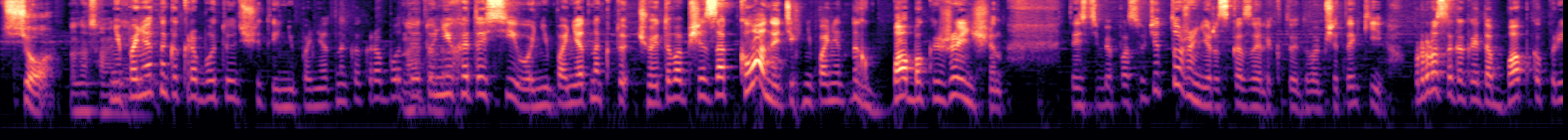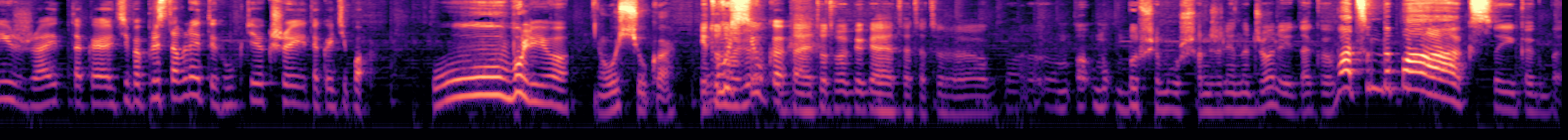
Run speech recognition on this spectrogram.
Все. Ну, самом деле. Непонятно, как работают щиты, непонятно, как работает это у да. них эта сила, непонятно, кто, что это вообще за клан этих непонятных бабок и женщин. То есть тебе, по сути, тоже не рассказали, кто это вообще такие. Просто какая-то бабка приезжает такая, типа, представляет их рук тебе к шее, такая, типа, о, бля. Усюка. И тут, Гусюка. выби- да, и тут выбегает этот э, м- бывший муж Анджелины Джоли и такой «What's in the box?» И как бы...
